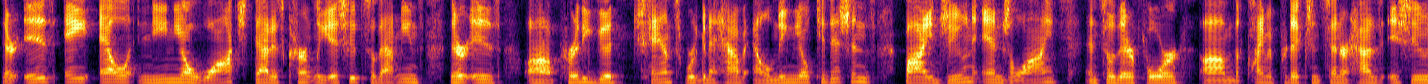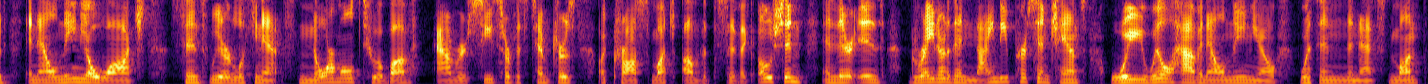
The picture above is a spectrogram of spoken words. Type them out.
there is a El Nino watch that is currently issued, so that means there is a pretty good chance we're going to have El Nino conditions by June and July, and so therefore um, the Climate Prediction Center has issued an El Nino watch since we are looking at normal to above average sea surface temperatures across much of the Pacific Ocean, and there is greater than 90% chance we will have an El Nino within the next month,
